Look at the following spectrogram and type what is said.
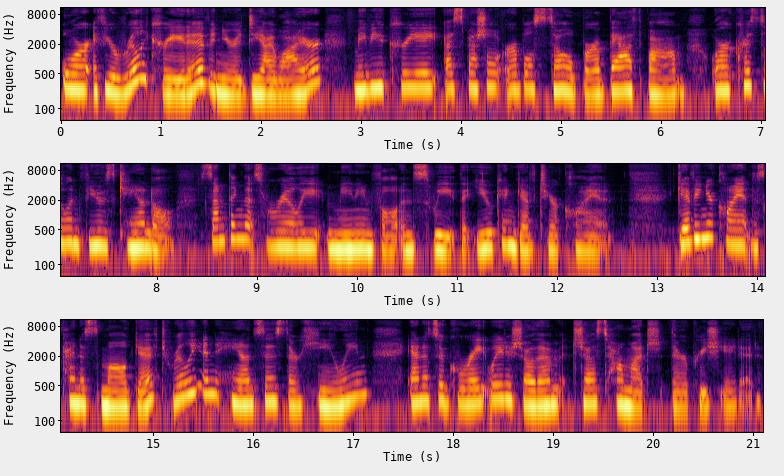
Or if you're really creative and you're a DIYer, maybe you create a special herbal soap or a bath bomb or a crystal infused candle, something that's really meaningful and sweet that you can give to your client. Giving your client this kind of small gift really enhances their healing, and it's a great way to show them just how much they're appreciated.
